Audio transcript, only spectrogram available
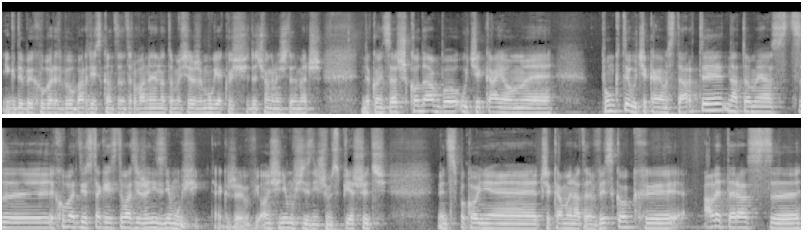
I gdyby Hubert był bardziej skoncentrowany, no to myślę, że mógł jakoś dociągnąć ten mecz do końca. Szkoda, bo uciekają e, punkty, uciekają starty, natomiast e, Hubert jest w takiej sytuacji, że nic nie musi, także on się nie musi z niczym spieszyć więc spokojnie czekamy na ten wyskok, y, ale teraz y,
